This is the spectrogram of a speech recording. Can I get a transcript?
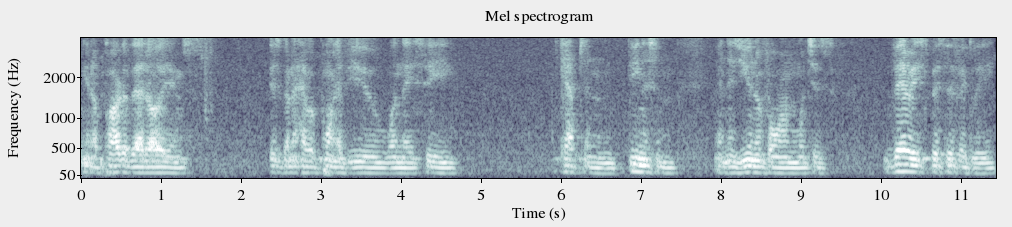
you know, part of that audience is going to have a point of view when they see Captain Dinesen and his uniform, which is very specifically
